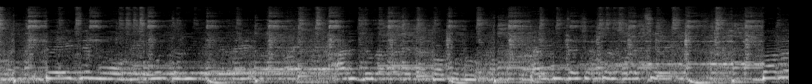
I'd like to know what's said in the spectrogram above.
কিন্তু এই যে মন মন চলে গেলে আর জোড়া লাগে না কখনো। তাই বিদ্যাসাগর বলেছে ধরো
